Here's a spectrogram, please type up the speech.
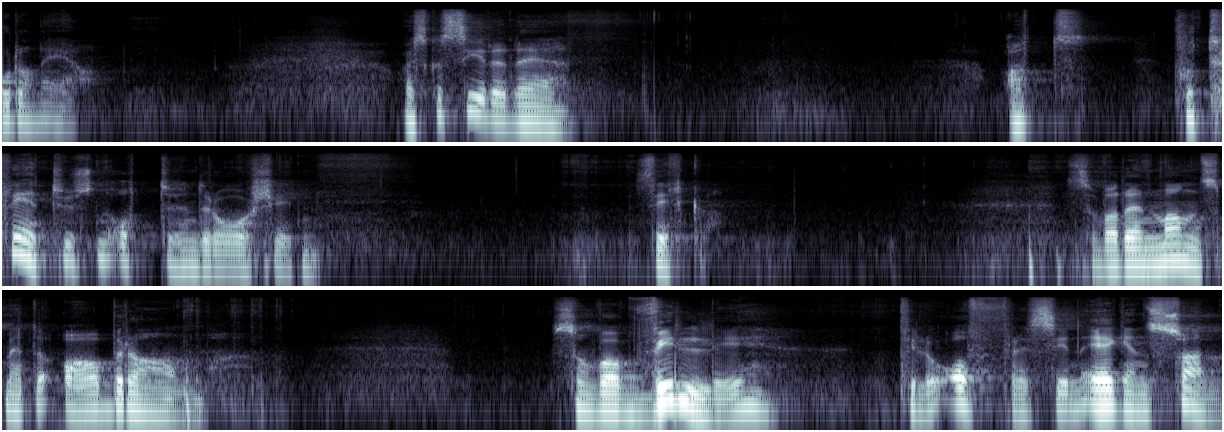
Hvordan er han? Og Jeg skal si deg det at for 3800 år siden cirka, så var det en mann som heter Abraham, som var villig til å ofre sin egen sønn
